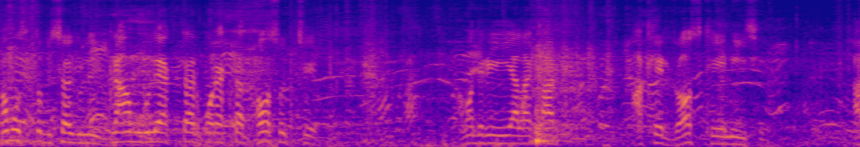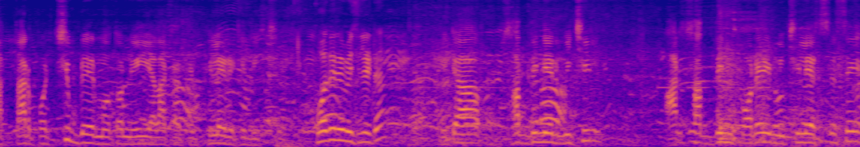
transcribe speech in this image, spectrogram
সমস্ত বিষয়গুলি গ্রামগুলো একটার পর একটা ধস হচ্ছে। আমাদের এই এলাকার আখের রস খেয়ে নিয়েছে। আর তারপর ছিবড়ের মতন এই এলাকাকে ফেলে রেখে দিচ্ছে। কদিনের মিছিল এটা? এটা সাত দিনের মিছিল। আর সাত দিন পরে মিছিলের শেষে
